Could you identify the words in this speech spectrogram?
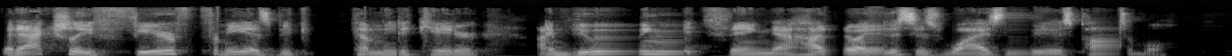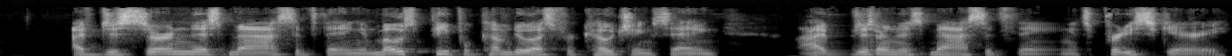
But actually, fear for me has become the indicator I'm doing the thing. Now, how do I do this as wisely as possible? I've discerned this massive thing. And most people come to us for coaching saying, I've discerned this massive thing. It's pretty scary.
